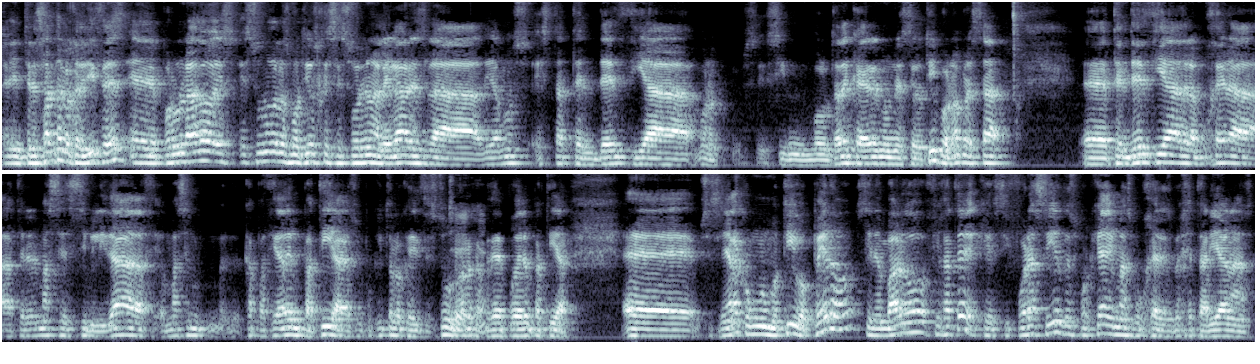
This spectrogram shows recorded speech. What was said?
Eh, Interesante lo que dices. Eh, por un lado, es, es uno de los motivos que se suelen alegar, es la, digamos, esta tendencia, bueno, sin voluntad de caer en un estereotipo, ¿no? Pero esta eh, tendencia de la mujer a, a tener más sensibilidad, más em- capacidad de empatía, es un poquito lo que dices tú, Sí. ¿no? La capacidad de poder empatía. Eh, se señala como un motivo, pero, sin embargo, fíjate que si fuera así, entonces, ¿por qué hay más mujeres vegetarianas?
